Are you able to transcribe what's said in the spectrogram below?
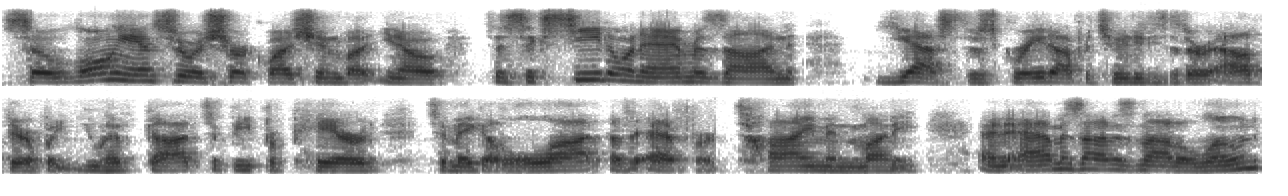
So long answer to a short question, but you know, to succeed on Amazon, yes, there's great opportunities that are out there, but you have got to be prepared to make a lot of effort, time, and money. And Amazon is not alone.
